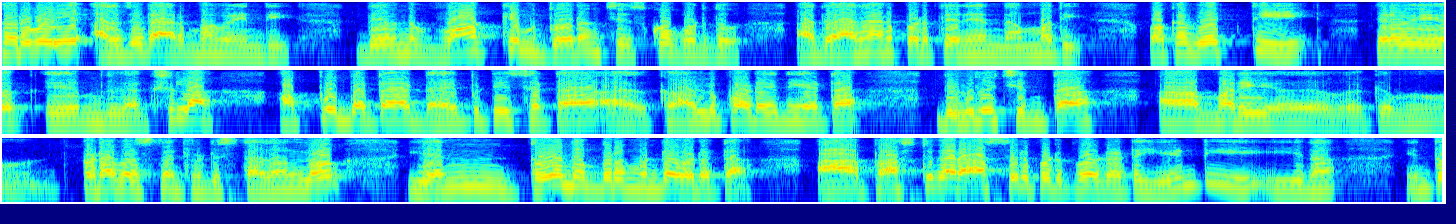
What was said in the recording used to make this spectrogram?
కరువై అలజడి ఆరంభమైంది. దేవుని వాక్యం దూరం చేసుకోకూడదు. అది ఆధారపడితేనే నెమ్మది. ఒక వ్యక్తి ఇరవై ఎనిమిది లక్షల అప్పు ఉందట డయాబెటీస్ అట కాళ్ళు కాళ్ళు పాడైనయట దిగులు చింత మరి పడవలసినటువంటి స్థలంలో ఎంతో నిబ్బరంగా ఉండేవాడట. ఆ పాస్టర్ గారు ఆశ్చర్యపడిపోయాడట. ఏంటి ఈయన? ఇంత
